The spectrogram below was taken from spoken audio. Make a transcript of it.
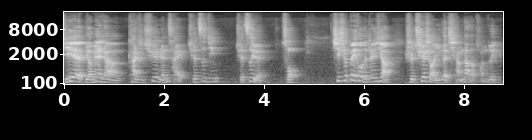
企业表面上看是缺人才缺资金缺资源错。其实背后的真相是缺少一个强大的团队。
